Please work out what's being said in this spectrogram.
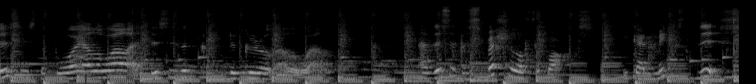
this is the boy LOL and this is the, the girl LOL. And this is the special of the box. You can mix this.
